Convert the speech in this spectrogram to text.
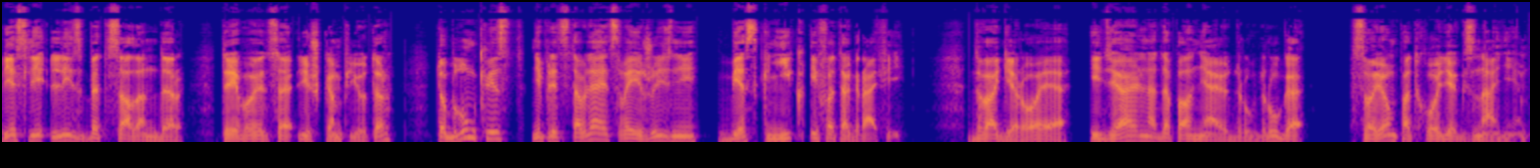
Если Лизбет Саландер требуется лишь компьютер, то Блумквист не представляет своей жизни без книг и фотографий. Два героя идеально дополняют друг друга в своем подходе к знаниям.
